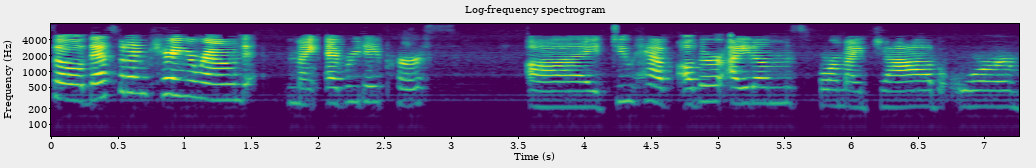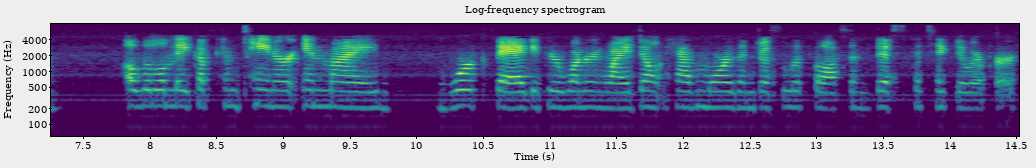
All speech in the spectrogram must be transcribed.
So that's what I'm carrying around my everyday purse. I do have other items for my job or a little makeup container in my work bag if you're wondering why I don't have more than just lip gloss in this particular purse.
